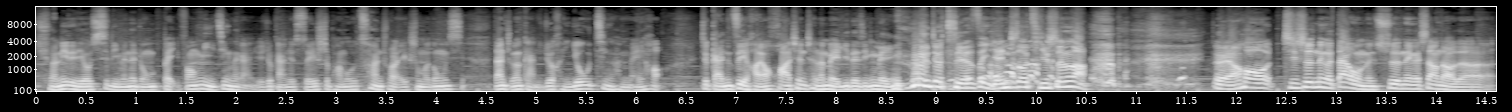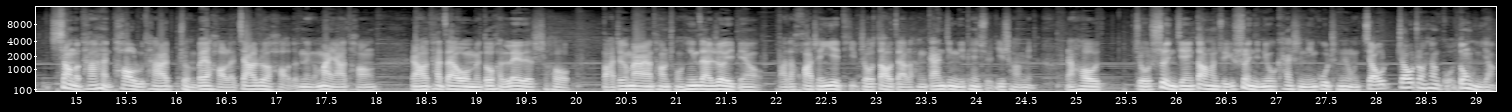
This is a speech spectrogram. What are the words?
权力的游戏》里面那种北方秘境的感觉，就感觉随时旁边会窜出来一个什么东西，但整个感觉就很幽静、很美好，就感觉自己好像化身成了美丽的精灵，就觉得自己颜值都提升了。对，然后其实那个带我们去的那个向导的向导他很套路，他准备好了加热好的那个麦芽糖，然后他在我们都很累的时候，把这个麦芽糖重新再热一遍，把它化成液体之后倒在了很干净的一片雪地上面，然后就瞬间倒上去，一瞬间就会开始凝固成那种胶胶状，像果冻一样。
